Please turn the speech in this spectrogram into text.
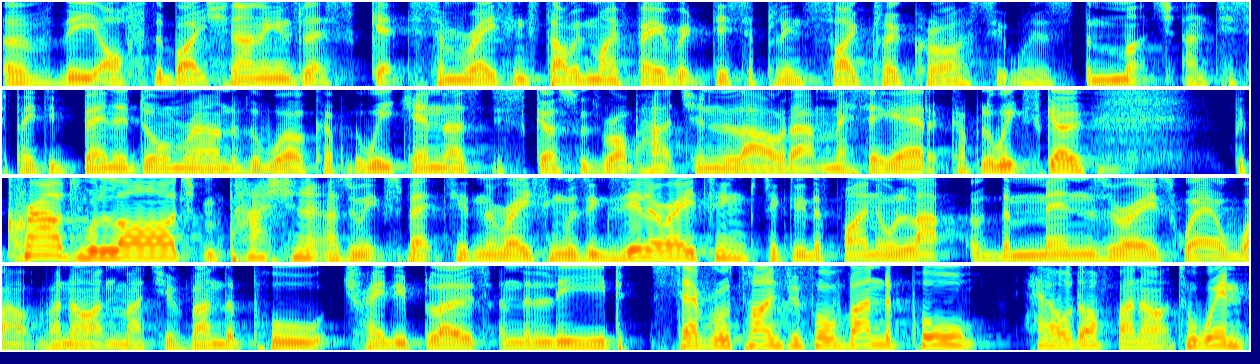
of the off the bike shenanigans. Let's get to some racing. Start with my favourite discipline, cyclocross. It was the much anticipated Benidorm round of the World Cup at the weekend, as discussed with Rob Hatch and Laura Meseguer a couple of weeks ago. The crowds were large and passionate as we expected, and the racing was exhilarating, particularly the final lap of the men's race where Wout van Aert and Mathieu van der Poel traded blows and the lead several times before van der Poel held off Van Aert to win.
